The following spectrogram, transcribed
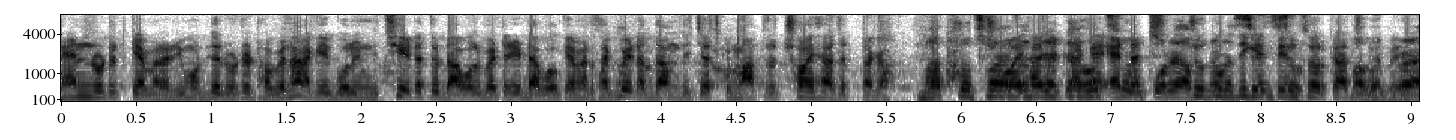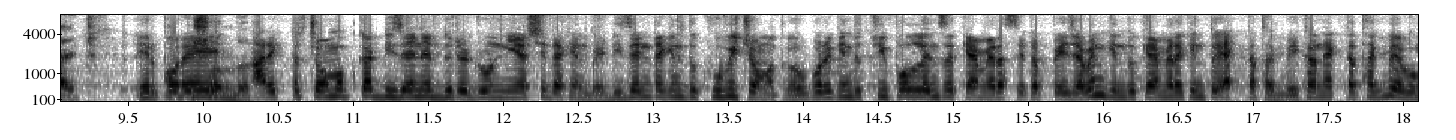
হ্যান্ড রোটেড ক্যামেরা রিমোট দিয়ে রোটেট হবে না আগেই বলে নিচ্ছি এটা তো ডাবল ব্যাটারি ডাবল ক্যামেরা থাকবে এটার দাম দিচ্ছে আজকে মাত্র ছয় হাজার টাকা। মাত্র ছয় হাজার টাকা চতুর্দিকে সেন্সর কাজ করবে। রাইট এরপরে আরেকটা চমৎকার ডিজাইনের দুটো ড্রোন নিয়ে আসছি দেখেন ভাই ডিজাইনটা কিন্তু খুবই চমৎকার। উপরে কিন্তু ট্রিপল লেন্সের ক্যামেরা সেটআপ পেয়ে যাবেন কিন্তু ক্যামেরা কিন্তু একটা থাকবে। এখানে একটা থাকবে এবং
